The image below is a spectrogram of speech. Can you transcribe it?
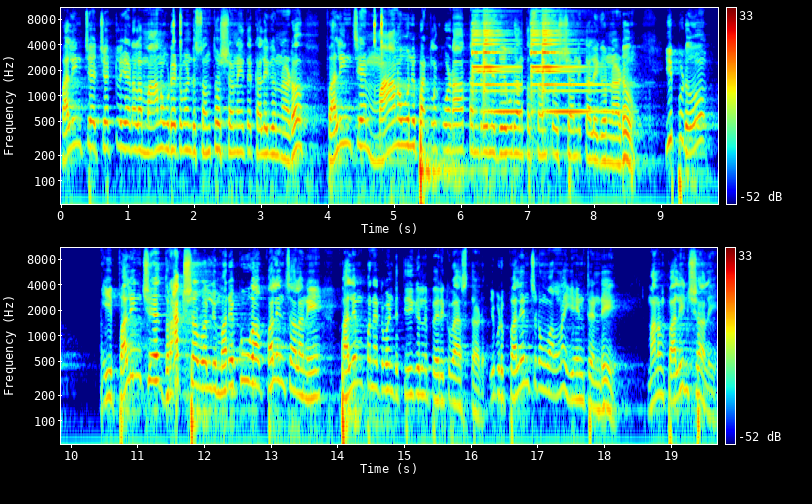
ఫలించే చెట్లు ఎడల మానవుడు ఎటువంటి సంతోషాన్ని అయితే కలిగి ఉన్నాడో ఫలించే మానవుని పట్ల కూడా తండ్రిని దేవుడు అంత సంతోషాన్ని కలిగి ఉన్నాడు. ఇప్పుడు ఈ ఫలించే ద్రాక్షవల్లి మరెక్కువగా ఫలించాలని ఫలింపనటువంటి తీగల్ని పెరికి వేస్తాడు. ఇప్పుడు ఫలించడం వలన ఏంటండి? మనం ఫలించాలి.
